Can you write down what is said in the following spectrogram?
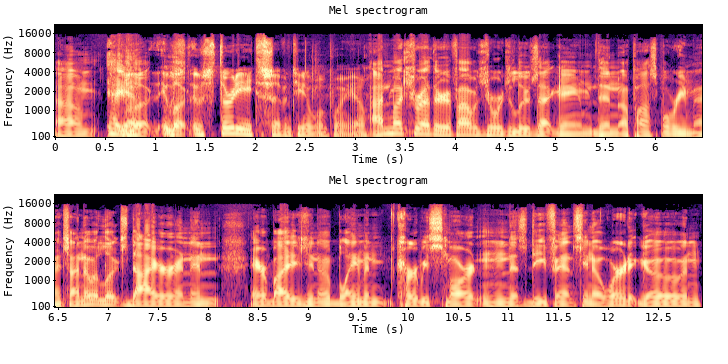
um, hey, yeah, look, it was, look. It was 38 to 17 at one point, yeah. I'd much rather if I was Georgia lose that game than a possible rematch. I know it looks dire, and then everybody's you know blaming Kirby Smart and this defense. You know where'd it go, and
